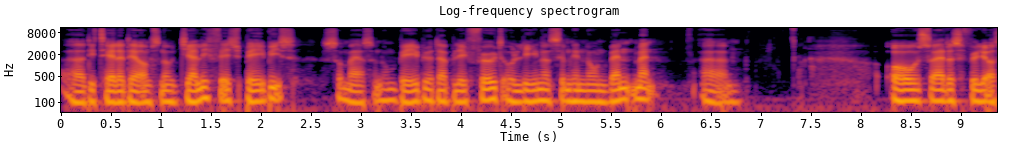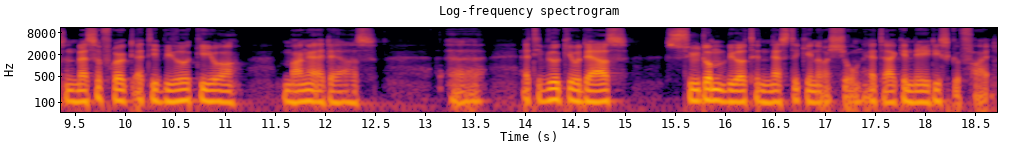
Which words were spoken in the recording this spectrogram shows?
Uh, de taler der om sådan nogle jellyfish babies, som er sådan nogle babyer, der bliver født og ligner simpelthen nogle vandmænd. Uh, og så er der selvfølgelig også en masse frygt, at de videregiver mange af deres, øh, at de videregiver deres sygdomme videre til den næste generation, at der er genetiske fejl.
